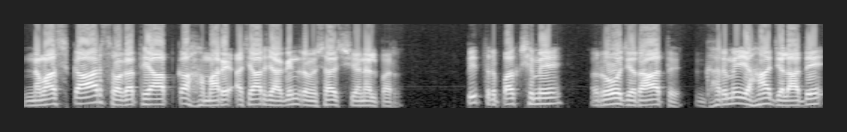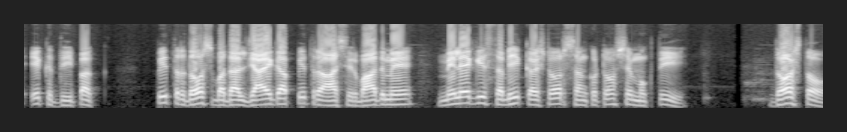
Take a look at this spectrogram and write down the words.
नमस्कार, स्वागत है आपका हमारे आचार्य जागेंद्र मिश्रा चैनल पर। पितृपक्ष में रोज रात घर में यहाँ जला दें एक दीपक। पितृदोष बदल जाएगा, पितृ आशीर्वाद में मिलेगी सभी कष्टों और संकटों से मुक्ति। दोस्तों,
